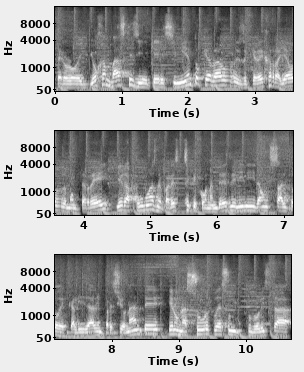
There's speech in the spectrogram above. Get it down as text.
pero lo de Johan Vázquez y el crecimiento que ha dado desde que deja Rayados de Monterrey, llega a Pumas, me parece que con Andrés Lilini da un salto de calidad impresionante, tiene una zurda, es un futbolista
